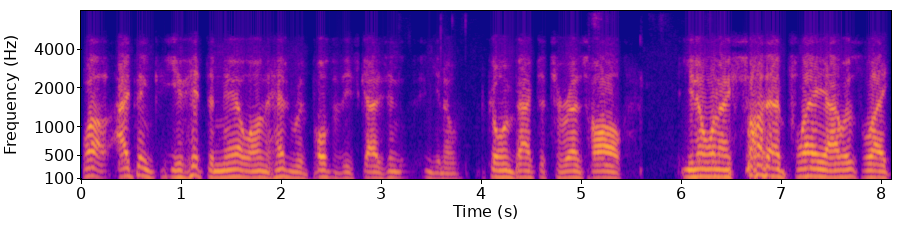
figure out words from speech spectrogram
Well, I think you hit the nail on the head with both of these guys. And, you know, going back to Terez Hall, you know, when I saw that play, I was like,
